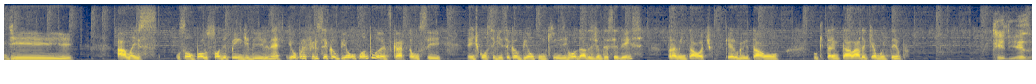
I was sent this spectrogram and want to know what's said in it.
de ah, mas o São Paulo só depende dele, né? Eu prefiro ser campeão o quanto antes, cara. Então, se a gente conseguir ser campeão com 15 rodadas de antecedência, para mim tá ótimo. Quero gritar um, o que tá entalado aqui há muito tempo. Beleza.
